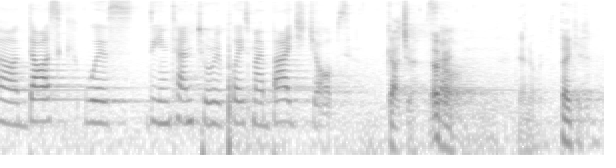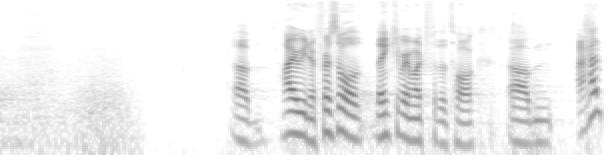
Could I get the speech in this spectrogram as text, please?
uh, Dask with the intent to replace my badge jobs. Gotcha. Okay. Yeah, no worries. Thank you. Um, hi, Irina. First of all, thank you very much for the talk. Um, I had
